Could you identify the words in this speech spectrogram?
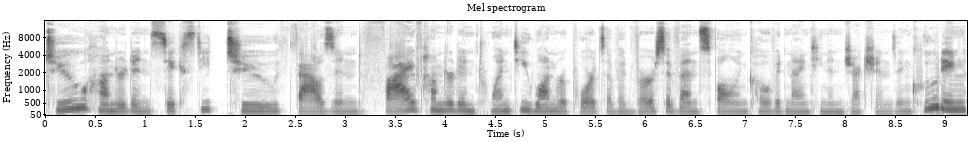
262,521 reports of adverse events following COVID 19 injections, including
